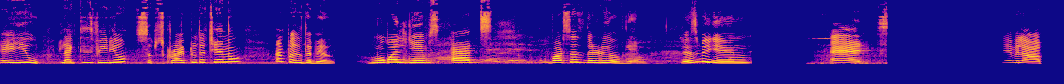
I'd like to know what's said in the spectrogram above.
Hey you, like this video, subscribe to the channel and press the bell. Mobile games ads versus the real game. Let's begin. Ads. Level up.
